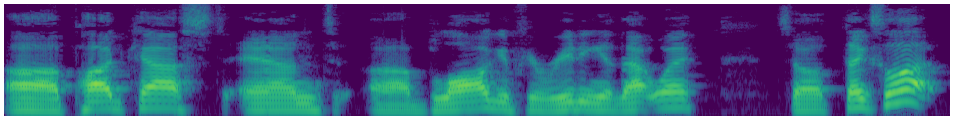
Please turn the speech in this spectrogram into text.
uh, podcast and uh, blog if you're reading it that way. So thanks a lot.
